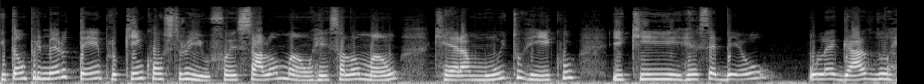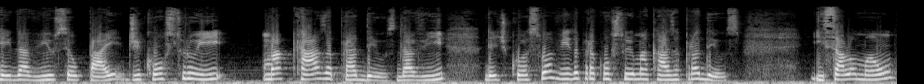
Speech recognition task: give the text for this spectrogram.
Então, o primeiro templo, quem construiu foi Salomão, o rei Salomão, que era muito rico e que recebeu o legado do rei Davi, o seu pai, de construir uma casa para Deus. Davi dedicou a sua vida para construir uma casa para Deus. E Salomão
